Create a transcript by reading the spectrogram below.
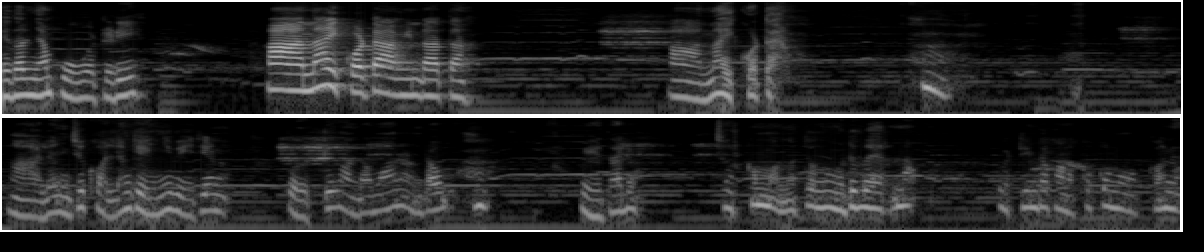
ഏതായാലും ഞാൻ പോവട്ടെടി. ആ എന്നാ ആയിക്കോട്ടെ ആമീൻ താത്ത ആ എന്നാ ആയിക്കോട്ടെ. നാലഞ്ച് കൊല്ലം കഴിഞ്ഞ് വരികയാണ്. വീട്ടിൽ കണ്ടമാനുണ്ടാവും. ഏതായാലും ചെറുക്കം വന്നിട്ടൊന്ന് ഇങ്ങോട്ട് വരണം. വീട്ടിന്റെ കണക്കൊക്കെ നോക്കാനോ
